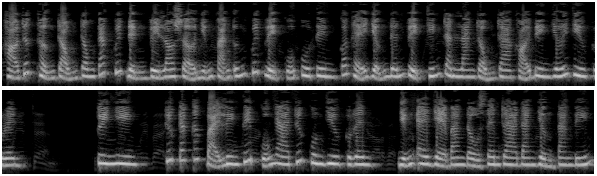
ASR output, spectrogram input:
Họ rất thận trọng trong các quyết định vì lo sợ những phản ứng quyết liệt của Putin có thể dẫn đến việc chiến tranh lan rộng ra khỏi biên giới Ukraine. Tuy nhiên, trước các thất bại liên tiếp của Nga trước quân Ukraine, những e dè ban đầu xem ra đang dần tan biến.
